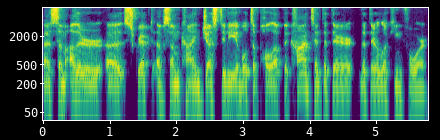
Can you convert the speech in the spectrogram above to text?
uh, some other uh, script of some kind just to be able to pull up the content that they're that they're looking for.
